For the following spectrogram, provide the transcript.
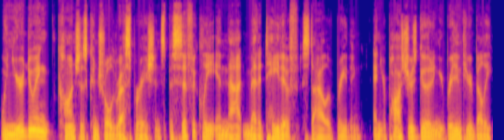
When you're doing conscious controlled respiration, specifically in that meditative style of breathing, and your posture is good and you're breathing through your belly,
